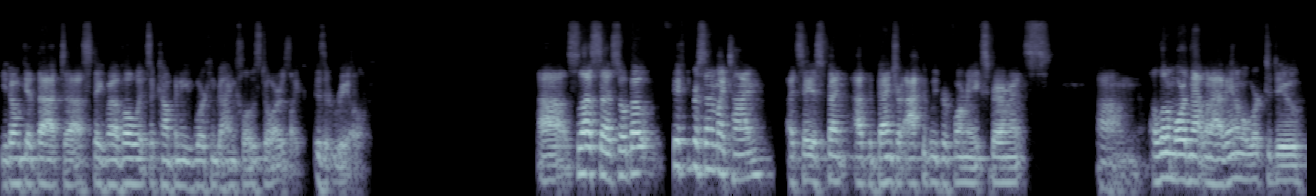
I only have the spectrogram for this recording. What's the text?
you don't get that uh, stigma of oh it's a company working behind closed doors like is it real uh, so that's uh, so about 50% of my time i'd say is spent at the bench or actively performing experiments um, a little more than that when i have animal work to do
